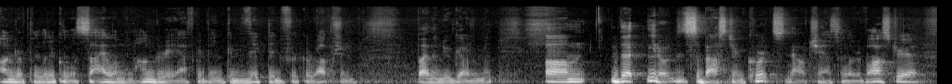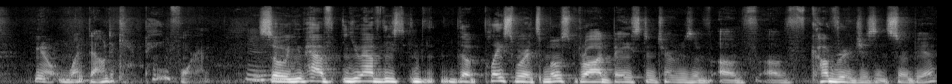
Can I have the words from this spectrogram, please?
under political asylum in Hungary after being convicted for corruption by the new government. Um, that you know Sebastian Kurz, now Chancellor of Austria, you know went down to campaign for him. Mm-hmm. So you have you have these the place where it's most broad based in terms of, of, of coverage is in Serbia,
